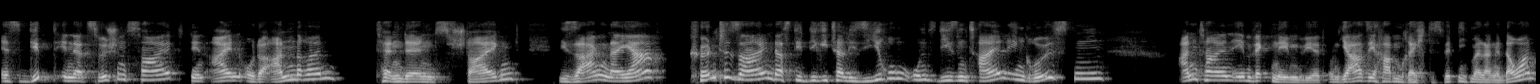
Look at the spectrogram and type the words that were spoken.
Es gibt in der Zwischenzeit den einen oder anderen, Tendenz steigend, die sagen, na ja, könnte sein, dass die Digitalisierung uns diesen Teil in größten Anteilen eben wegnehmen wird. Und ja, Sie haben recht, es wird nicht mehr lange dauern.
